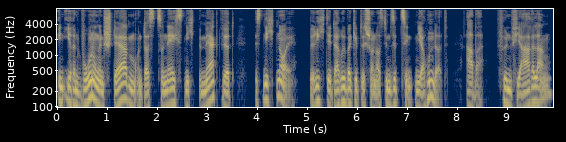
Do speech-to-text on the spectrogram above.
in ihren Wohnungen sterben und das zunächst nicht bemerkt wird, ist nicht neu. Berichte darüber gibt es schon aus dem 17. Jahrhundert. Aber fünf Jahre lang?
